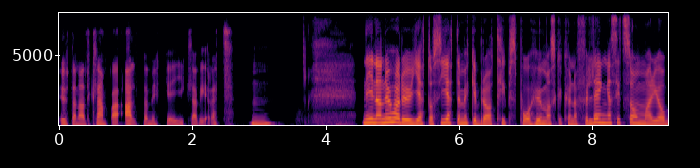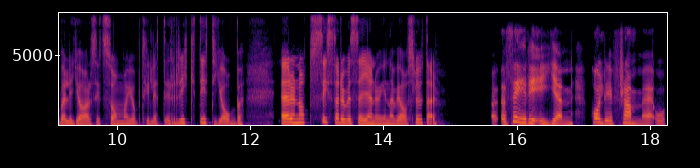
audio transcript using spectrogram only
utan att klampa allt för mycket i klaveret. Mm. Nina, nu har du gett oss jättemycket bra tips på hur man ska kunna förlänga sitt sommarjobb eller göra sitt sommarjobb till ett riktigt jobb. Är det något sista du vill säga nu innan vi avslutar? Jag säger det igen, håll dig framme och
